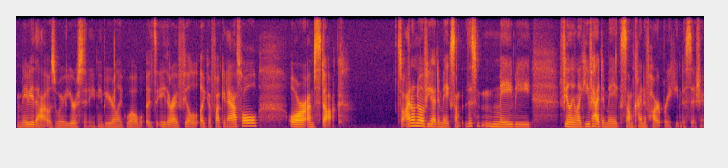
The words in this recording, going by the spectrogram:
Maybe that was where you're sitting. Maybe you're like, well, it's either I feel like a fucking asshole or I'm stuck. So I don't know if you had to make some, this may be feeling like you've had to make some kind of heartbreaking decision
